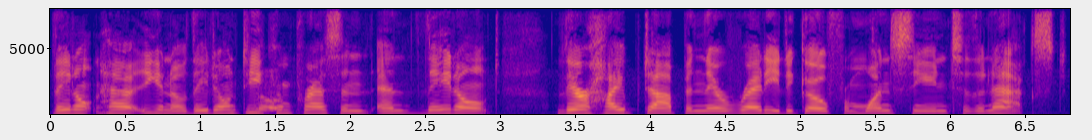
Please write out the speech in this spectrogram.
They don't have you know, they don't decompress and, and they don't they're hyped up and they're ready to go from one scene to the next.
